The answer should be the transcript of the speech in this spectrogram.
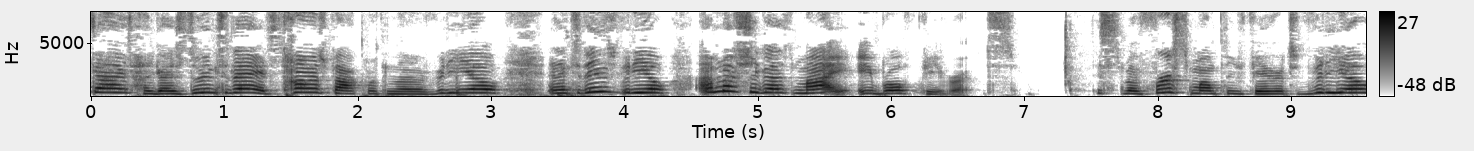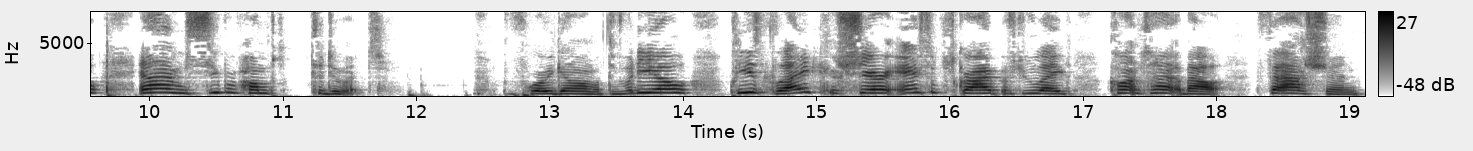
guys, how you guys doing today? It's Thomas back with another video, and in today's video, I'm to show you guys my April favorites. This is my first monthly favorites video, and I'm super pumped to do it. Before we get on with the video, please like, share, and subscribe if you like content about fashion,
